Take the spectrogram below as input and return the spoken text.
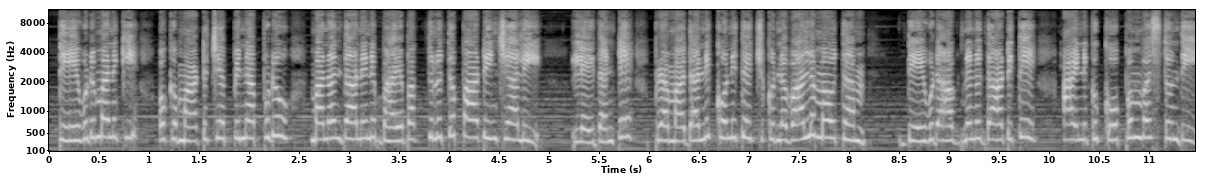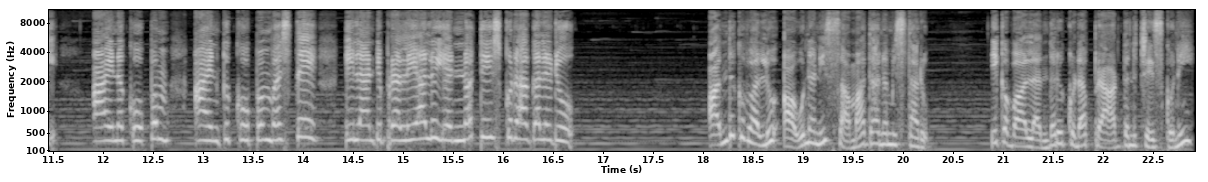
దేవుడు మనకి ఒక మాట చెప్పినప్పుడు మనం దానిని భయభక్తులతో పాటించాలి. లేదంటే ప్రమాదాన్ని కొని తెచ్చుకున్న వాళ్ళం అవుతాం. దేవుడు ఆజ్ఞను దాటితే ఆయనకు కోపం వస్తుంది. ఆయన కోపం ఆయనకు కోపం వస్తే ఇలాంటి ప్రళయాలు ఎన్నో తీసుకురాగలడు. అందుకు వాళ్ళు అవునని సమాధానమిస్తారు. ఇక వాళ్ళందరూ కూడా ప్రార్థన చేసుకుని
